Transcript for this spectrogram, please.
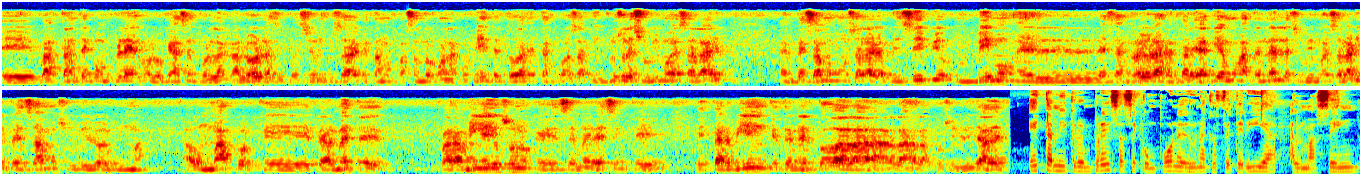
eh, bastante complejo lo que hacen por la calor, la situación, tú sabes que estamos pasando con la corriente, todas estas cosas, incluso le subimos el salario, empezamos un salario al principio, vimos el desarrollo, la rentabilidad que íbamos a tener, le subimos el salario y pensamos subirlo aún más, aún más porque realmente para mí ellos son los que se merecen que estar bien, que tener todas la, la, las posibilidades. Esta microempresa se compone de una cafetería, almacén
